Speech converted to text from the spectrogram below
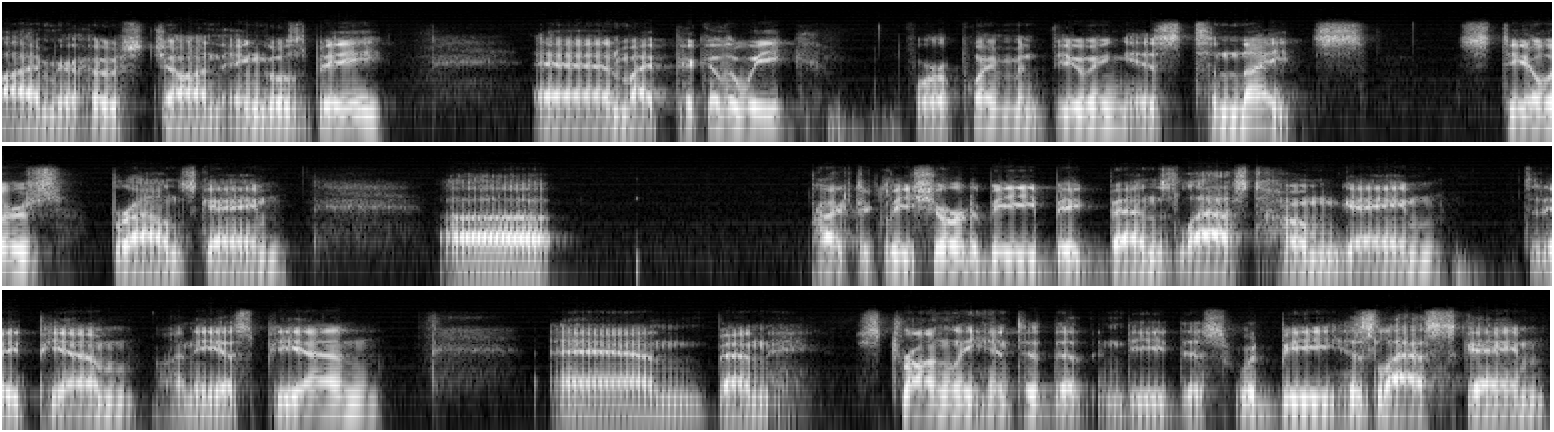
I'm your host, John Inglesby, and my pick of the week for appointment viewing is tonight's Steelers Browns game. Uh, practically sure to be Big Ben's last home game. At 8 p.m. on ESPN. And Ben strongly hinted that indeed this would be his last game.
